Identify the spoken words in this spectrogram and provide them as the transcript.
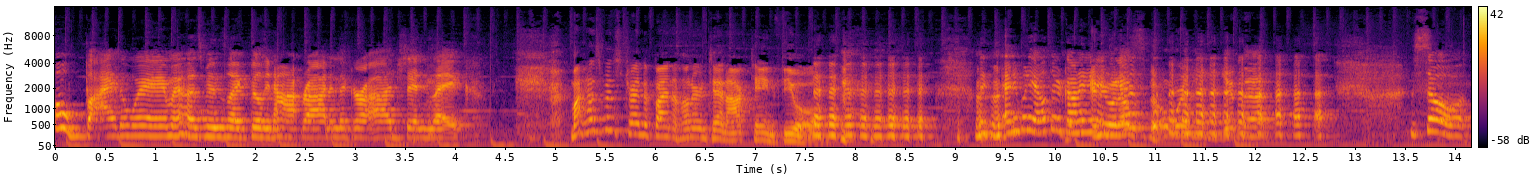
oh by the way, my husband's like building a hot rod in the garage and like My husband's trying to find 110 octane fuel. like anybody out there got any Anyone ideas? else know where you can get that? So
